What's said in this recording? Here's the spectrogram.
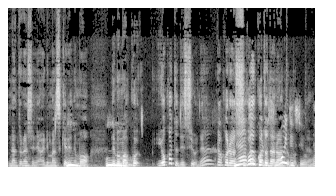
なんとなしにありますけれども、うんでもまあこ良かったですよね。だからねすごいことだなと思って。すごいですよね。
